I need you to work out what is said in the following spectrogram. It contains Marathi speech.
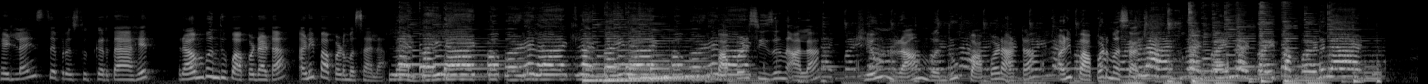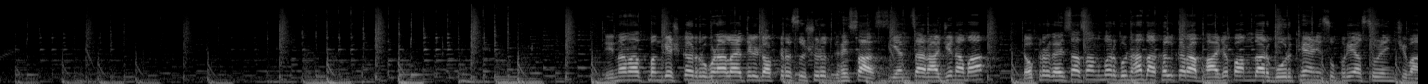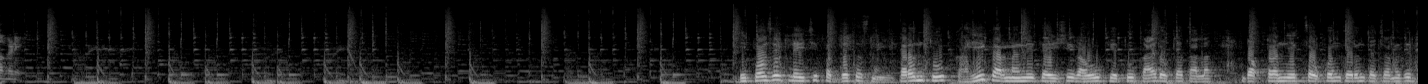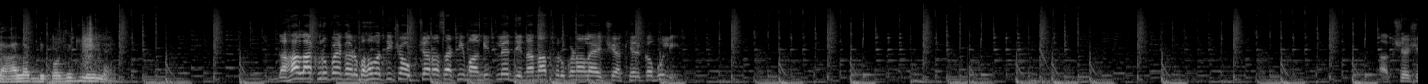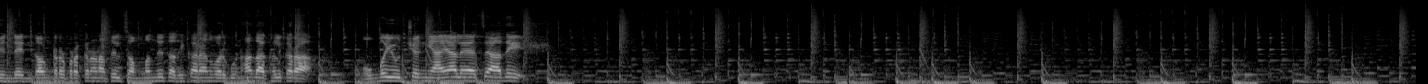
हेडलाईन्सचे प्रस्तुत करता आहेत रामबंधू पापडाटा आणि पापड मसाला. पापड सीझन आला घेऊन राम बंधू पापड आटा आणि पापड मसाला दीनानाथ मंगेशकर रुग्णालयातील डॉक्टर सुश्रुत घैसास यांचा राजीनामा. डॉक्टर घैसासांवर गुन्हा दाखल करा भाजप आमदार गोरखे आणि सुप्रिया सुळेंची मागणी. डिपॉझिट लिहायची पद्धतच नाही. परंतु काही कारणाने त्याविषयी राहू केतू काय डोक्यात आला डॉक्टरांनी एक चौकन करून त्याच्यामध्ये दहा लाख डिपॉझिट लिहिलं आहे दहा लाख रुपये गर्भवतीच्या उपचारासाठी मागितले दिनानाथ रुग्णालयाची अखेर कबुली. अक्षय शिंदे एन्काउंटर प्रकरणातील संबंधित अधिकाऱ्यांवर गुन्हा दाखल करा. मुंबई उच्च न्यायालयाचे आदेश.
